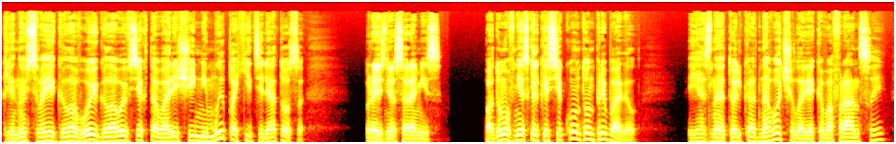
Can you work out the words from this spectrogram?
клянусь своей головой и головой всех товарищей, не мы похитили Атоса», — произнес Арамис. Подумав несколько секунд, он прибавил. «Я знаю только одного человека во Франции, —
